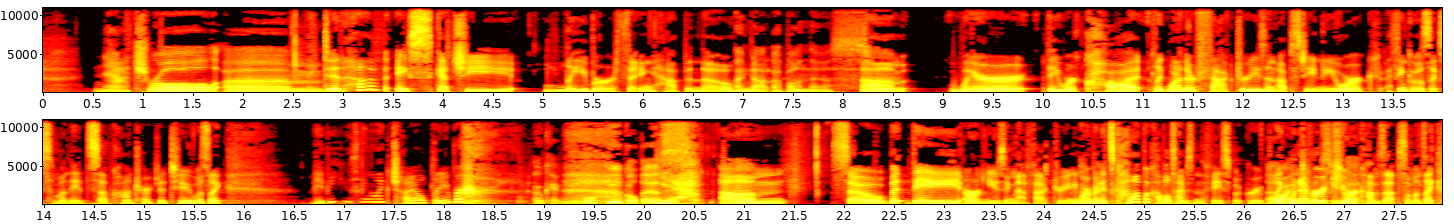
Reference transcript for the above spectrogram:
natural. Um, I did have a sketchy labor thing happen though. I'm not up on this. um, where they were caught, like one of their factories in upstate New York. I think it was like someone they'd subcontracted to. Was like maybe using like child labor. okay, well, we'll Google this. yeah. Um. So, but they aren't using that factory anymore. But it's come up a couple times in the Facebook group. like Oh, I whenever Acure that. comes up, someone's like,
